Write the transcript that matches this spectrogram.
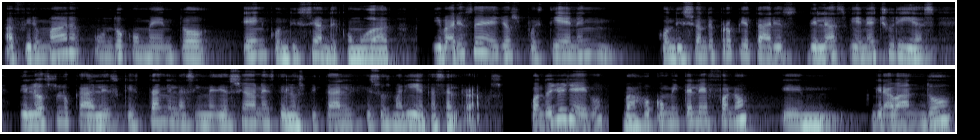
a firmar un documento en condición de comodato y varios de ellos pues tienen condición de propietarios de las bienhechurías de los locales que están en las inmediaciones del Hospital Jesús María Casal Ramos. Cuando yo llego, bajo con mi teléfono em, grabando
